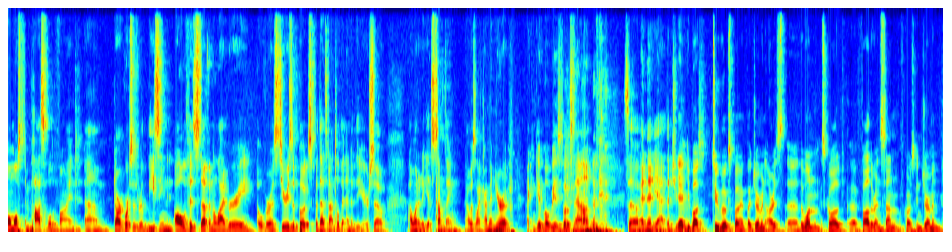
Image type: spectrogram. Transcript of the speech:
almost impossible to find. Um, Dark Horse is releasing all of his stuff in the library over a series of books, but that's not until the end of the year. So I wanted to get something. I was like, I'm in Europe. I can get Moebius books now. so, and then, yeah, then two. Yeah, you bought two books by, by German artists. Uh, the one is called uh, Father and Son, of course, in German.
